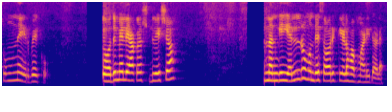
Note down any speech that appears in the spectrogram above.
ಸುಮ್ಮನೆ ಇರಬೇಕು. ಅದ್ರ ಮೇಲೆ ಯಾಕಷ್ಟು ದ್ವೇಷ? ನನಗೆ ಎಲ್ಲರೂ ಮುಂದೆ ಸಾರಿ ಕೇಳೋ ಹಾಗೆ ಮಾಡಿದ್ದಾಳೆ.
